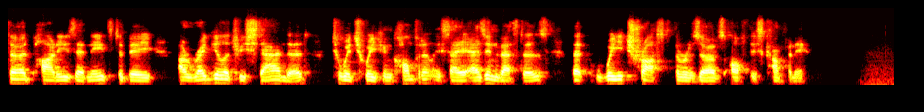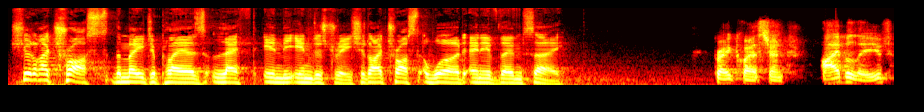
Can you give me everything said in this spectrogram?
third parties, there needs to be a regulatory standard to which we can confidently say, as investors, that we trust the reserves of this company. Should I trust the major players left in the industry? Should I trust a word any of them say? Great question. I believe,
